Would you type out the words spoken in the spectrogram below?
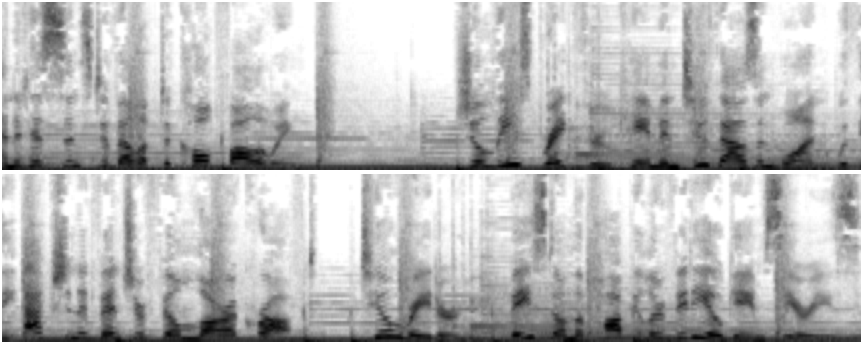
and it has since developed a cult following. Jolie's breakthrough came in 2001 with the action-adventure film Lara Croft, Tomb Raider, based on the popular video game series.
